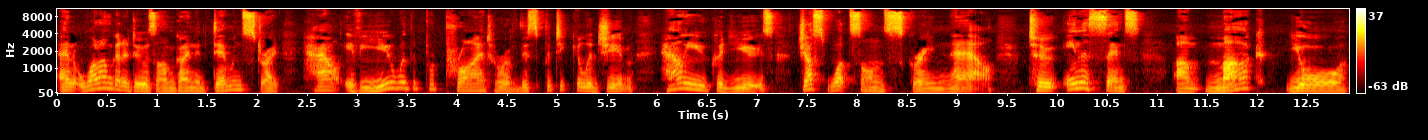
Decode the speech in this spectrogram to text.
And what I'm going to do is I'm going to demonstrate how, if you were the proprietor of this particular gym, how you could use just what's on screen now to, in a sense, um, mark your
